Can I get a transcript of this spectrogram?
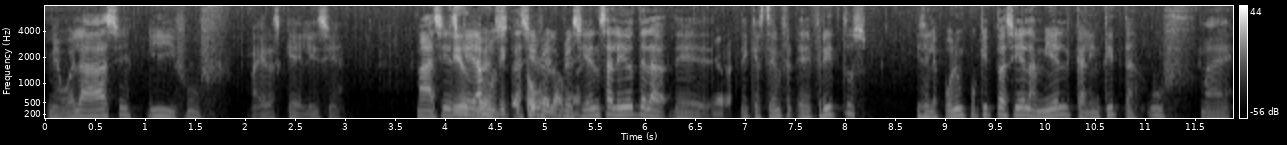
mi abuela hace y uff, madre, vieras qué delicia. Madre, sí, es que digamos, así tu abuela, re- madre. recién salidos de la de, que estén eh, fritos y se le pone un poquito así de la miel calentita. Uf, madre.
